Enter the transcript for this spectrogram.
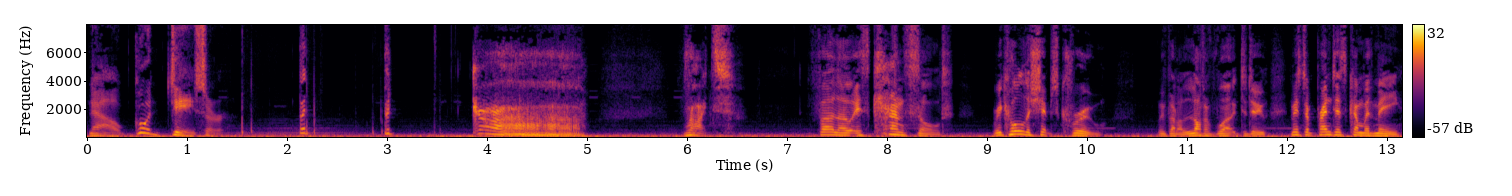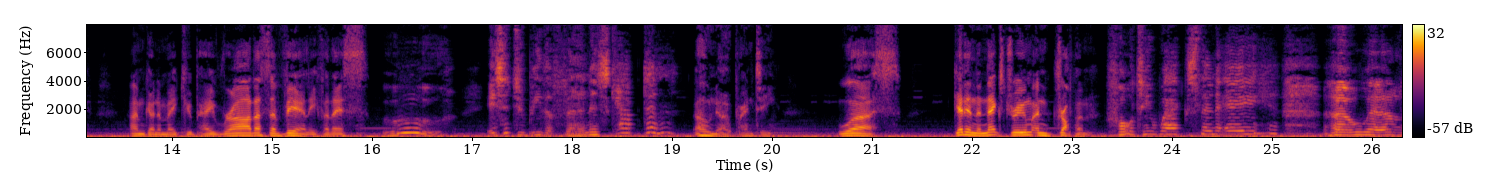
Now, good day, sir. But. but. Gah! Right. Furlough is cancelled. Recall the ship's crew. We've got a lot of work to do. Mr. Prentice, come with me. I'm going to make you pay rather severely for this. Ooh, is it to be the furnace captain? Oh no, Prenty. Worse. Get in the next room and drop him. Forty whacks then, eh? Oh well,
